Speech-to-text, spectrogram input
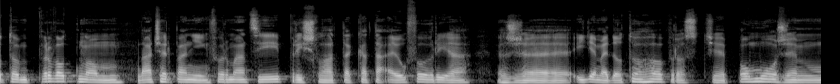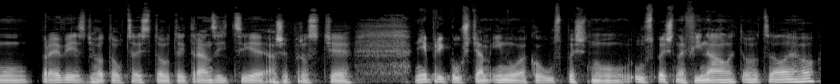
tom prvotnom načerpaní informácií prišla taká tá eufória, že ideme do toho, proste pomôžem mu previesť ho tou cestou tej tranzície a že proste nepripúšťam inú ako úspešnú, úspešné finále toho celého.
